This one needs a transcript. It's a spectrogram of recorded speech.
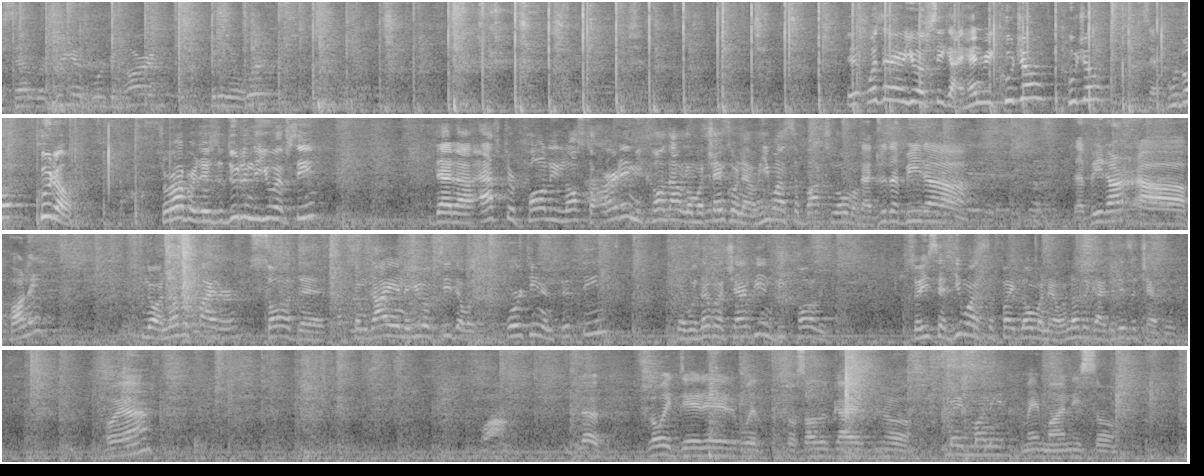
Sam Rodriguez working hard, putting in work. It wasn't a UFC guy, Henry Cujo? Cujo? Kudo? Kudo. So Robert, there's a dude in the UFC that uh, after Paulie lost to Artem, he called out Lomachenko now. He wants to box Loma. That dude that beat uh, that beat our uh, Paulie. No, another fighter saw that some guy in the UFC that was 14 and 15, that was never a champion, beat Paulie. So he said he wants to fight Loma now, another guy that is a champion. Oh yeah. Wow. Look, Floyd did it with those other guys. You know, Made money. made money. So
